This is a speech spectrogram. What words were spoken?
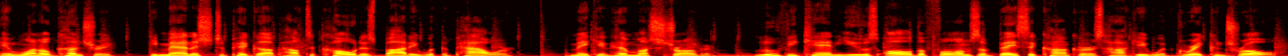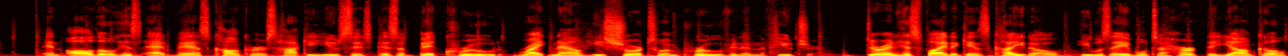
In Wano Country, he managed to pick up how to coat his body with the power, making him much stronger. Luffy can use all the forms of basic Conqueror's Haki with great control, and although his advanced Conqueror's Haki usage is a bit crude, right now he's sure to improve it in the future. During his fight against Kaido, he was able to hurt the Yonko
